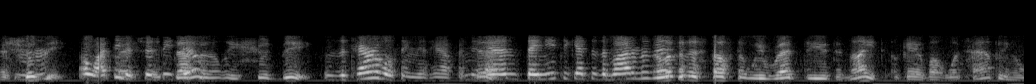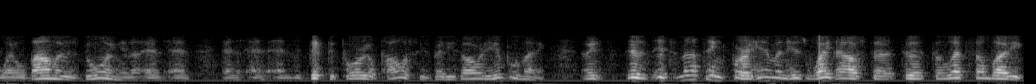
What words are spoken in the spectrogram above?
It should Mhm. be. Oh, I think it should be too. definitely should be. It was a terrible thing that happened, Yeah. and they need to get to the bottom of Now it. look at the stuff that we read to you tonight, okay, about what's happening and what Obama is doing and and and and, and, and the dictatorial policies that he's already implementing. I mean, there's, it's nothing for him and his White House to to, to let somebody,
